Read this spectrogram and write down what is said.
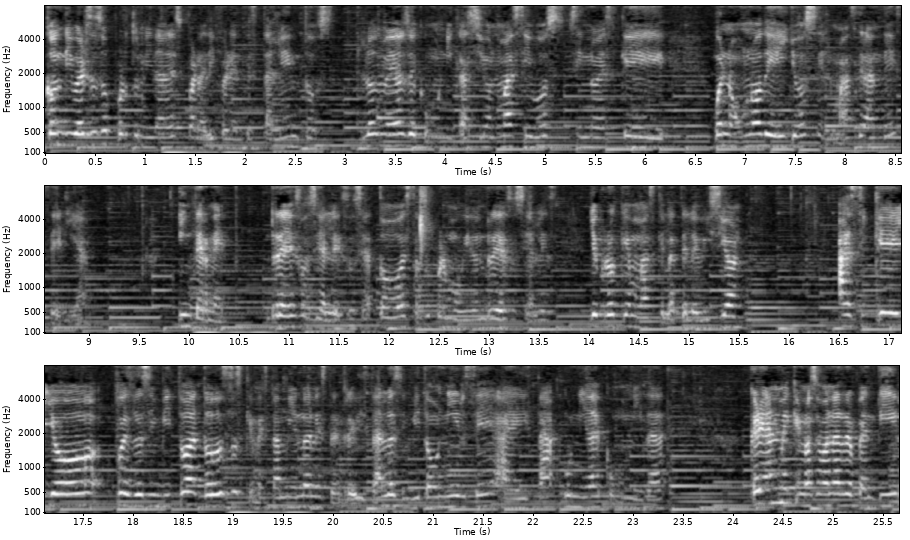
con diversas oportunidades para diferentes talentos. Los medios de comunicación masivos, si no es que, bueno, uno de ellos, el más grande, sería Internet, redes sociales, o sea, todo está súper movido en redes sociales. Yo creo que más que la televisión. Así que yo pues los invito a todos los que me están viendo en esta entrevista, los invito a unirse a esta unida comunidad. Créanme que no se van a arrepentir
